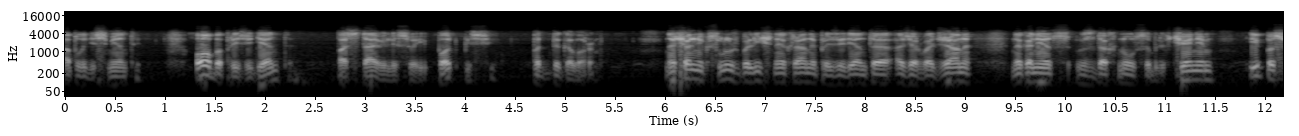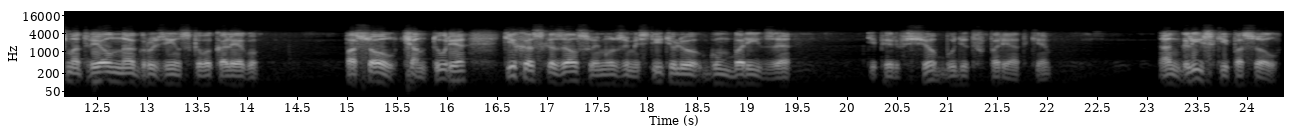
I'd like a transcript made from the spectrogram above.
аплодисменты оба президента поставили свои подписи под договором. Начальник службы личной охраны президента Азербайджана наконец вздохнул с облегчением и посмотрел на грузинского коллегу. Посол Чантурия тихо сказал своему заместителю Гумбаридзе, «Теперь все будет в порядке». Английский посол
